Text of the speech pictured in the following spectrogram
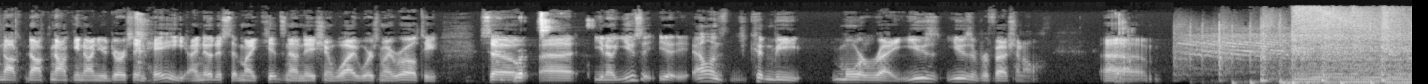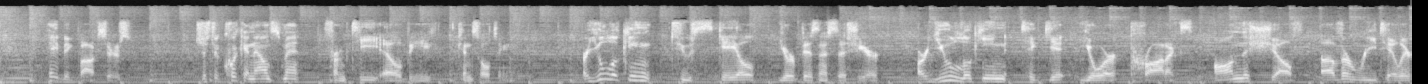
knock, knock, knocking on your door, saying, "Hey, I noticed that my kid's now nationwide. Where's my royalty?" So, uh, you know, use it. Ellen couldn't be more right. Use use a professional. Um, Hey, big boxers. Just a quick announcement from TLB Consulting. Are you looking to scale your business this year? Are you looking to get your products on the shelf of a retailer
